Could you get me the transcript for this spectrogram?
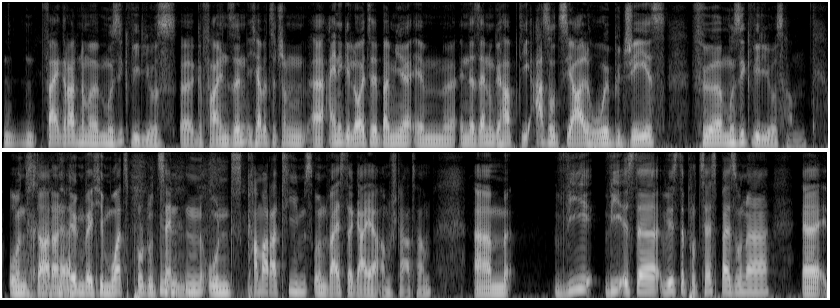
Weil gerade nochmal Musikvideos äh, gefallen sind. Ich habe jetzt schon äh, einige Leute bei mir im, äh, in der Sendung gehabt, die asozial hohe Budgets für Musikvideos haben. Und da dann irgendwelche Mordsproduzenten und Kamerateams und weiß der Geier am Start haben. Ähm, wie, wie, ist der, wie ist der Prozess bei so einer, äh,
